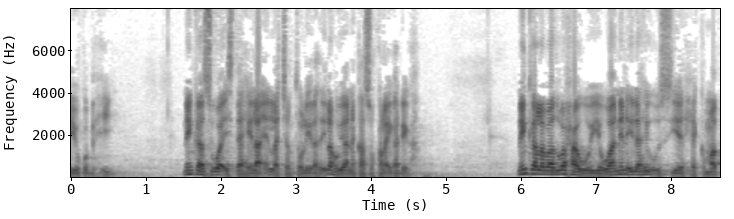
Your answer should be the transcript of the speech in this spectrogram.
ayuu ku bixiyey. Ninkaasu waa istaahilaa in la janto la yihahdo ilahu yaa ninkaasoo kale iga dhiga. Ninka labaad waxaa weeye waa nin ilaahay uu siiyey xikmad.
